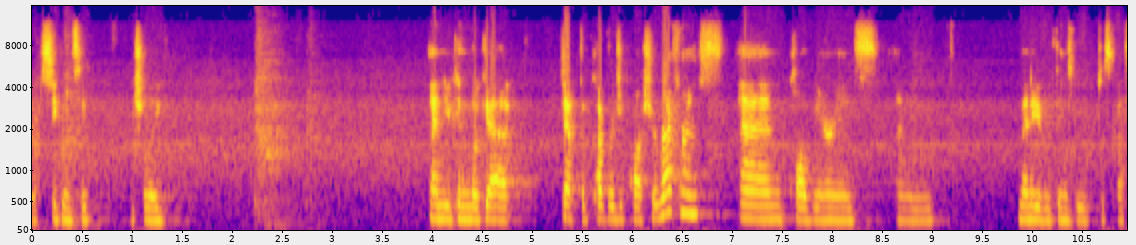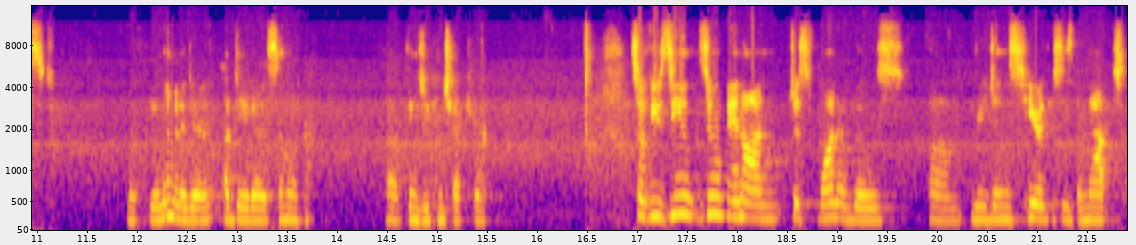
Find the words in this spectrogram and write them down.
are sequencing essentially. And you can look at depth of coverage across your reference and call variants and many of the things we've discussed with the Illumina of data, similar uh, things you can check here. So if you zoom, in on just one of those um, regions here, this is the mapped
